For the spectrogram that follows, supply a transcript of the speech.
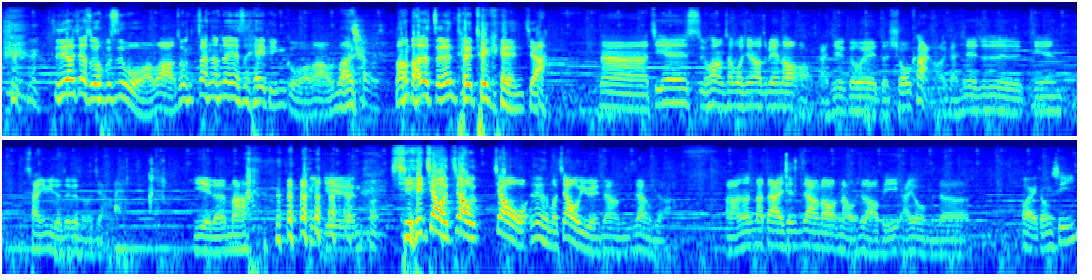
这些教主又不是我，好不好？这种战争真的是黑苹果，好不好？我马上马上把这责任推推给人家。那今天实况差不多先到这边喽。哦，感谢各位的收看啊，感谢就是今天参与的这个怎么讲，野人吗？野人，邪教教教我那个什么教员这样子这样子啊。好了，那那大家先这样喽。那我是老皮，还有我们的坏东西，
